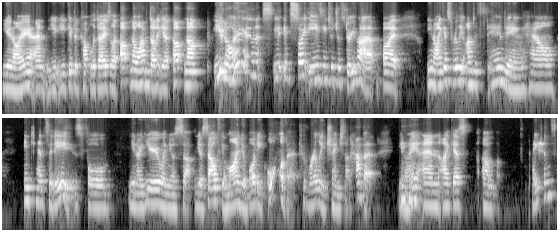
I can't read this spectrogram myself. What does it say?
you know, and you, you give it a couple of days, you're like, oh, no, I haven't done it yet. Oh, no, you know, and it's it's so easy to just do that. But, you know, I guess really understanding how intense it is for you know you and your, yourself your mind your body all of it to really change that habit you know Mhm. and i guess um, patience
